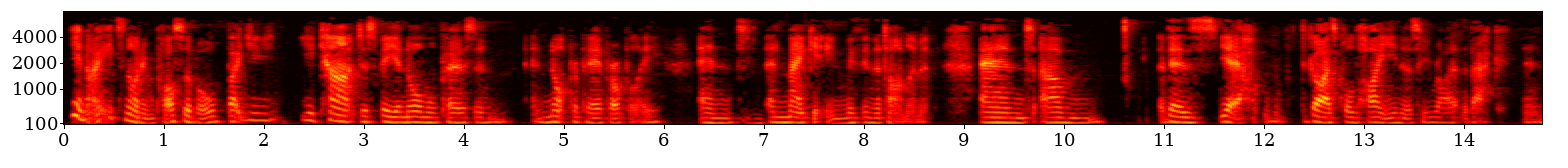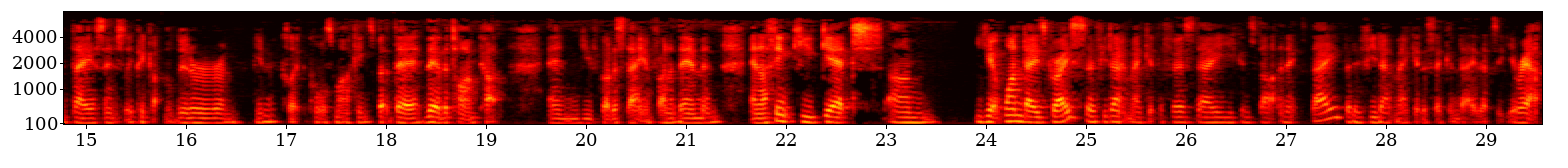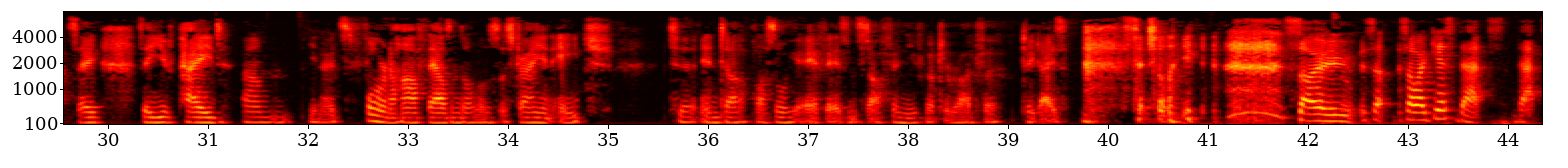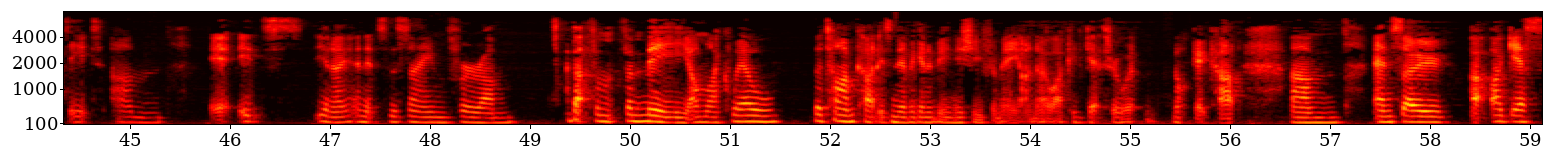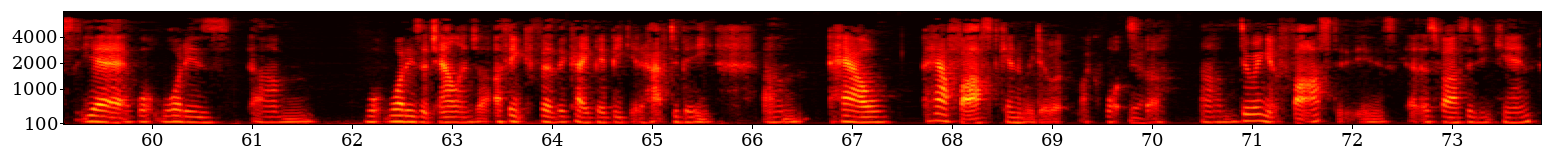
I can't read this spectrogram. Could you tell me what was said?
you know, it's not impossible, but you, you can't just be a normal person and not prepare properly and, and make it in within the time limit. And, um, there's yeah the guys called hyenas who ride at the back and they essentially pick up the litter and you know collect the course markings but they're they're the time cut and you've got to stay in front of them and and I think you get um you get one day's grace so if you don't make it the first day you can start the next day but if you don't make it the second day that's it you're out. So so you've paid um you know it's four and a half thousand dollars Australian each to enter plus all your airfares and stuff and you've got to ride for two days essentially. So so so I guess that's that's it. Um it, it's you know and it's the same for um but for for me I'm like well the time cut is never going to be an issue for me. I know I could get through it and not get cut. Um and so I, I guess yeah what what is um what, what is a challenge? I think for the Cape Epic, it'd have to be um, how how fast can we do it? Like, what's Yeah. the um, doing it fast is as fast as you can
